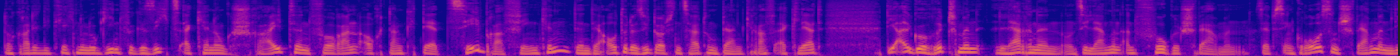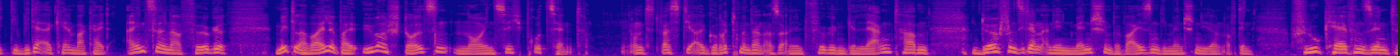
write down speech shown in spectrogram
Doch gerade die Technologien für Gesichtserkennung schreiten voran, auch dank der Zebrafinken, denn der Autor der Süddeutschen Zeitung Bernd Graff erklärt, die Algorithmen lernen und sie lernen an Vogelschwärmen. Selbst in großen Schwärmen liegt die Wiedererkennbarkeit einzelner Vögel mittlerweile bei überstolzen 90 Prozent. Und was die Algorithmen dann also an den Vögeln gelernt haben, dürfen sie dann an den Menschen beweisen, die Menschen, die dann auf den Flughäfen sind,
